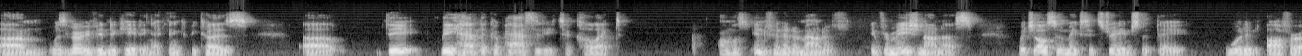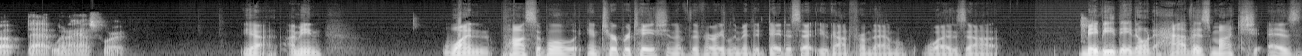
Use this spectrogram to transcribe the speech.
um, was very vindicating, I think, because uh, they they have the capacity to collect almost infinite amount of information on us, which also makes it strange that they wouldn't offer up that when I asked for it. Yeah, I mean, one possible interpretation of the very limited data set you got from them was uh, maybe they don't have as much as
